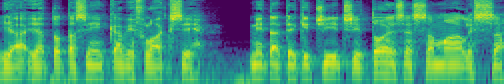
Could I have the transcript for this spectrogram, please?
ja, ja tota, siinä kävi flaksi. Mitä teki Chichi toisessa maalissa,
